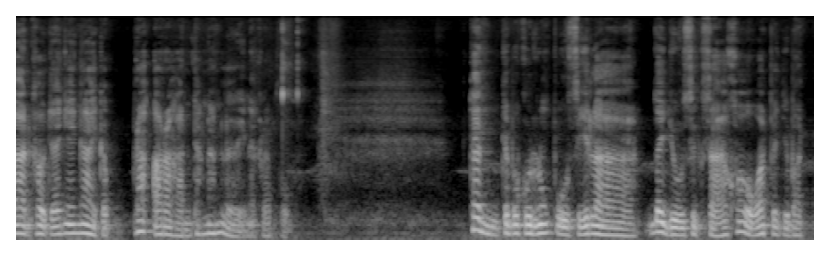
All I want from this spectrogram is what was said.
บ้านๆเข้าใจง่าย ๆ กับพระอรหันต์ทั้งนั้นเลยนะครับผม ท่านเจ้าพระคุณหลวงปู่ศรีลาได้อยู่ศึกษาข้อวัดปฏิบัติ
